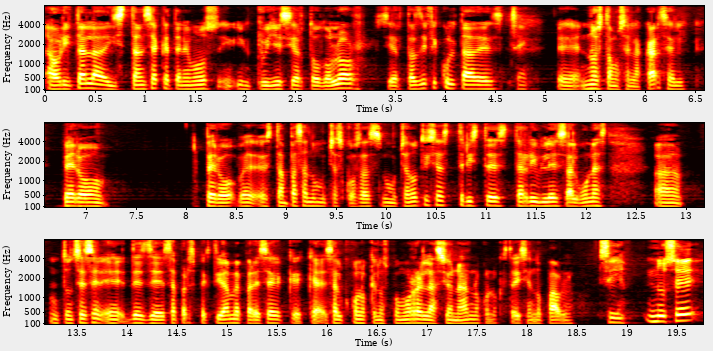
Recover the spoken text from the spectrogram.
ahorita la distancia que tenemos incluye cierto dolor, ciertas dificultades. Eh, no estamos en la cárcel, pero, pero eh, están pasando muchas cosas, muchas noticias tristes, terribles, algunas Ah, entonces, eh, desde esa perspectiva, me parece que, es algo con lo que nos podemos relacionar, ¿no? Con lo que está diciendo Pablo. Sí, no sé,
